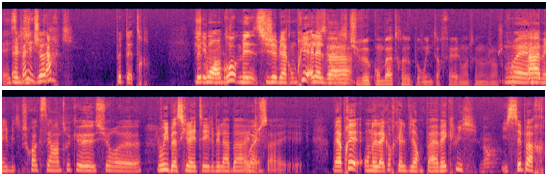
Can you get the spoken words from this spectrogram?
Elle pas dit les John. Stark Peut-être. Mais bon, pas. en gros, mais si j'ai bien compris, elle, elle Ça, va. dit, tu veux combattre pour Winterfell ou un truc dans le genre, je crois. Ouais. Ah, maybe. Je crois que c'est un truc euh, sur. euh, Oui, parce qu'il a été élevé là-bas et tout ça. et- Mais après, on est d'accord qu'elle vient pas avec lui. Non. Ils se séparent.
